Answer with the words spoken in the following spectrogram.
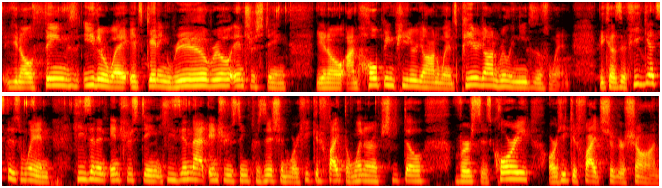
you know, things either way, it's getting real, real interesting. You know, I'm hoping Peter Yan wins. Peter Yan really needs this win because if he gets this win, he's in an interesting, he's in that interesting position where he could fight the winner of Chito versus Corey, or he could fight Sugar Sean.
